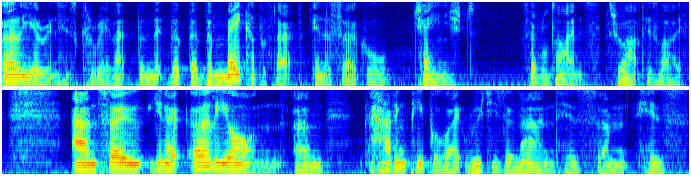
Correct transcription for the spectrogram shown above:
earlier in his career. That the, the, the makeup of that inner circle changed several times throughout his life. And so, you know, early on, um, having people like Ruti Danan, his um, his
